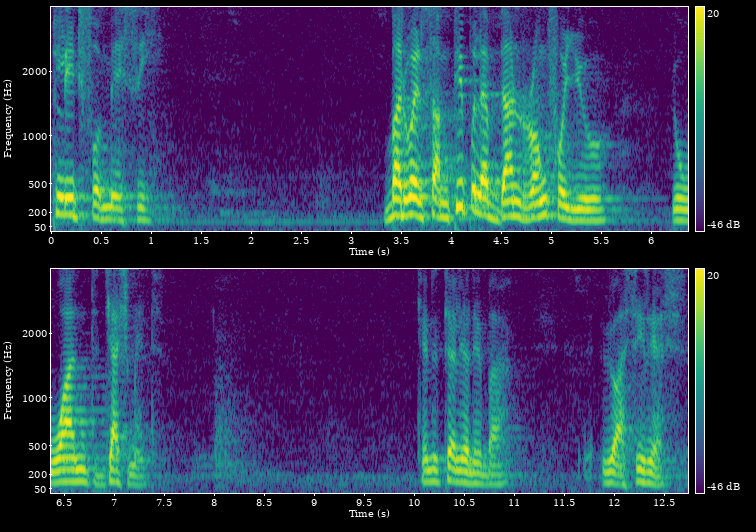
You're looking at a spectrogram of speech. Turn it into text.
plead for mercy. But when some people have done wrong for you, you want judgment. Can you tell your neighbor you are serious?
